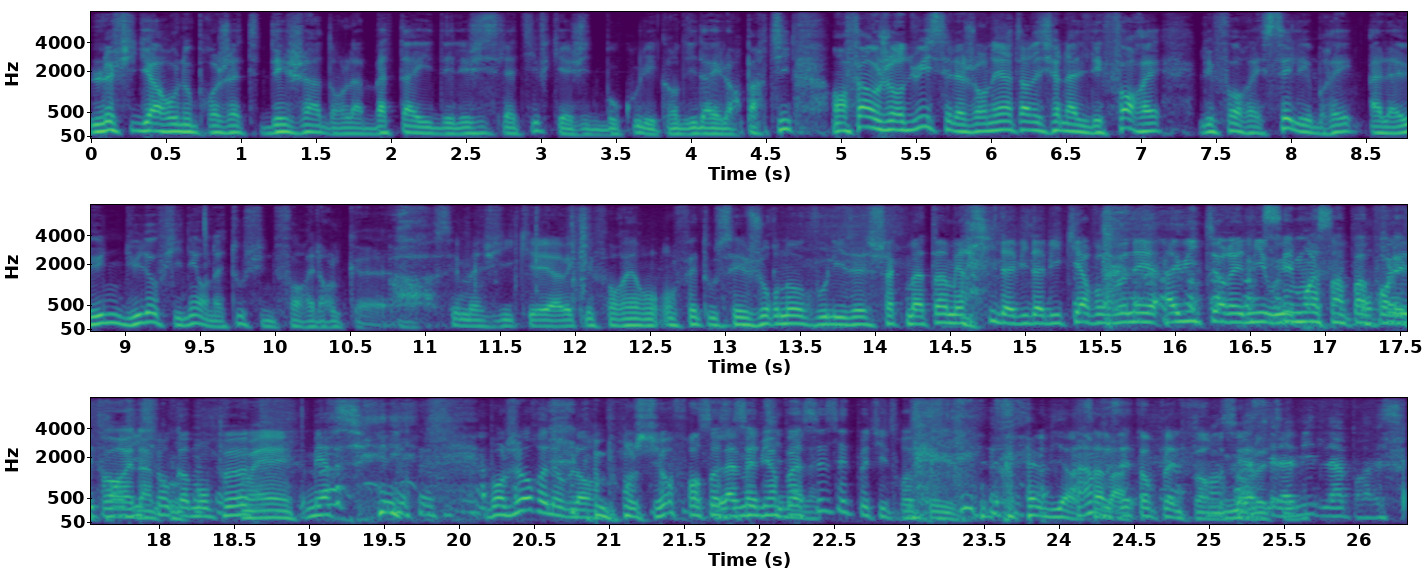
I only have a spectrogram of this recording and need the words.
Le Figaro nous projette déjà dans la bataille des législatives qui agite beaucoup les candidats et leurs partis. Enfin, aujourd'hui, c'est la journée internationale des forêts. Les forêts célébrées à la une du Dauphiné. On a tous une forêt dans le cœur. Oh, c'est magique. Et avec les forêts, on fait tous ces journaux que vous lisez chaque matin. Merci David Abiquière. Vous revenez à 8h30. Oui, c'est moins sympa on pour fait les forêts transitions comme on peut. Ouais. Merci. Bonjour Renaud Blanc. Bonjour François, ça s'est bien passé cette petite reprise. Très bien. Hein, ça vous va. êtes en pleine forme. C'est l'ami de la presse.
